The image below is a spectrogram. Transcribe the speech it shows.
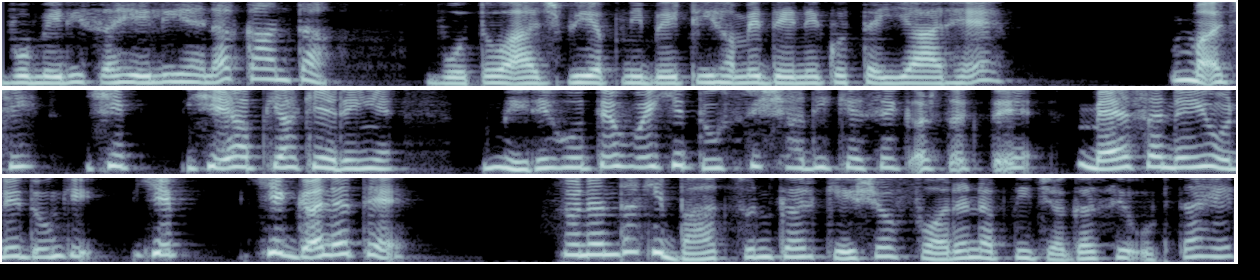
वो मेरी सहेली है ना, कांता? वो तो आज भी अपनी बेटी हमें देने को तैयार है। माँ जी, ये ये आप क्या कह रही हैं? मेरे होते हुए ये दूसरी शादी कैसे कर सकते हैं? मैं ऐसा नहीं होने दूँगी। ये ये गलत है। सुनंदा की बात सुनकर केशव फ़ौरन अपनी जगह से उठता है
